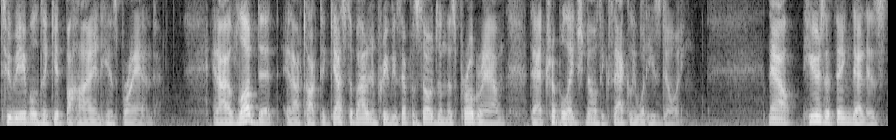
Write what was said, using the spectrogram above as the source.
to be able to get behind his brand. And I've loved it, and I've talked to guests about it in previous episodes on this program that Triple H knows exactly what he's doing. Now, here's the thing that has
